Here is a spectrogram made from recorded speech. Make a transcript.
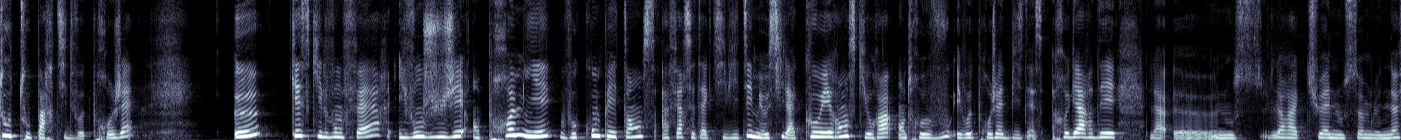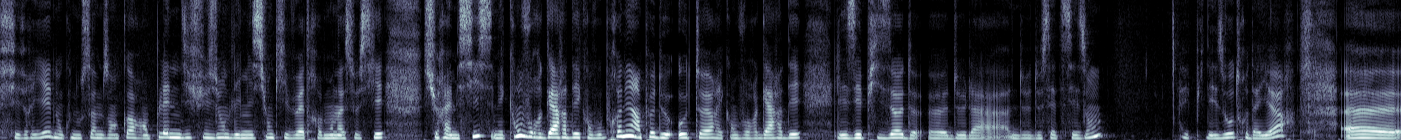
tout ou partie de votre projet, eux, qu'est-ce qu'ils vont faire? Ils vont juger en premier vos compétences à faire cette activité, mais aussi la cohérence qu'il y aura entre vous et votre projet de business. Regardez, euh, l'heure actuelle, nous sommes le 9 février, donc nous sommes encore en pleine diffusion de l'émission qui veut être mon associé sur M6. Mais quand vous regardez, quand vous prenez un peu de hauteur et quand vous regardez les épisodes euh, de, la, de cette saison, et puis les autres d'ailleurs, euh,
